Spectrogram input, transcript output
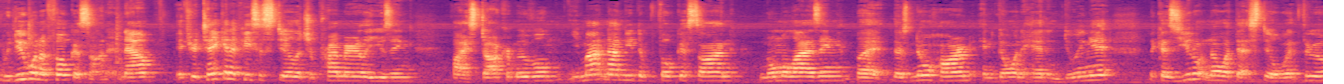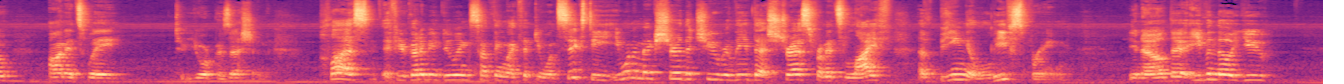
we do want to focus on it. Now, if you're taking a piece of steel that you're primarily using by stock removal, you might not need to focus on normalizing, but there's no harm in going ahead and doing it because you don't know what that steel went through on its way to your possession. Plus, if you're going to be doing something like 5160, you want to make sure that you relieve that stress from its life of being a leaf spring. You know, that even though you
